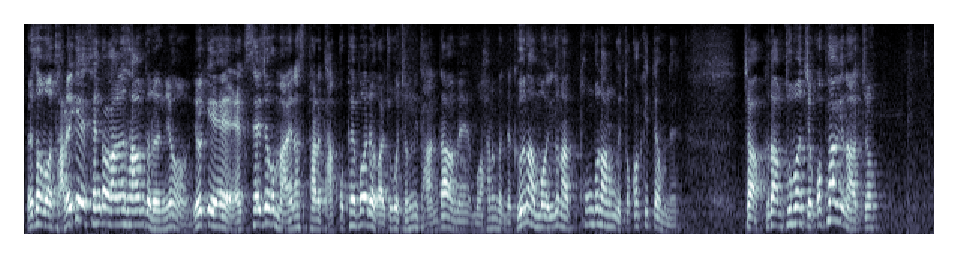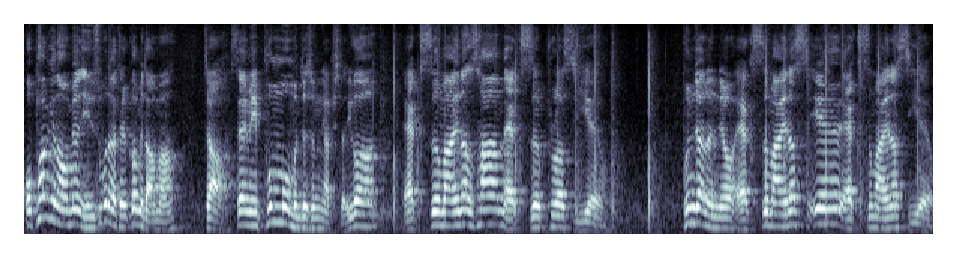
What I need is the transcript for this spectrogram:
그래서 뭐 다르게 생각하는 사람들은요 여기에 x제곱 마이너스 8을 다 곱해버려 가지고 정리 다 한 다음에 뭐 하는 건데 그거나 뭐 이거나 통분하는 게 똑같기 때문에. 자 그 다음 두 번째 곱하기 나왔죠? 곱하기 나오면 인수분해가 될 겁니다 아마. 자 쌤이 분모 먼저 정리합시다. 이건 x 마이너스 3 x 플러스 2예요. 분자는요 x 마이너스 1 x 마이너스 2예요.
